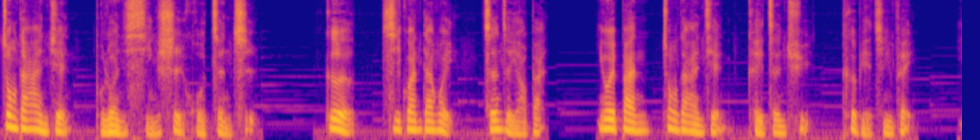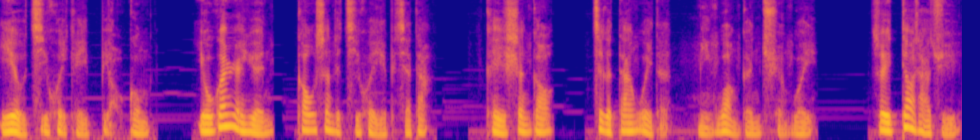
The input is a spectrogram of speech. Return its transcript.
重大案件不论刑事或政治，各机关单位争着要办，因为办重大案件可以争取特别经费，也有机会可以表功，有关人员高升的机会也比较大，可以升高这个单位的名望跟权威。所以调查局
